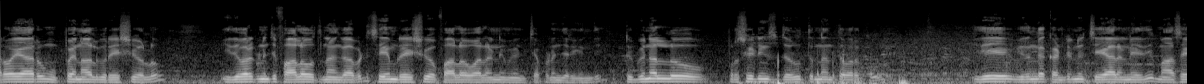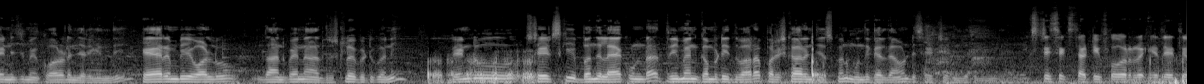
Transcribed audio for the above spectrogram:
అరవై ఆరు ముప్పై నాలుగు రేషియోలో ఇది వరకు నుంచి ఫాలో అవుతున్నాం కాబట్టి సేమ్ రేషియో ఫాలో అవ్వాలని మేము చెప్పడం జరిగింది. ట్రిబ్యునల్లో ప్రొసీడింగ్స్ జరుగుతున్నంత వరకు ఇదే విధంగా కంటిన్యూ చేయాలనేది మా సైడ్ నుంచి మేము కోరడం జరిగింది. కేఆర్ఎంబి వాళ్ళు దానిపైన దృష్టిలో పెట్టుకొని రెండు స్టేట్స్కి ఇబ్బంది లేకుండా త్రీ మ్యాన్ కమిటీ ద్వారా పరిష్కారం చేసుకొని ముందుకెళ్దామని డిసైడ్ చేయడం జరిగింది. సిక్స్టీ సిక్స్ థర్టీ ఫోర్ ఏదైతే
